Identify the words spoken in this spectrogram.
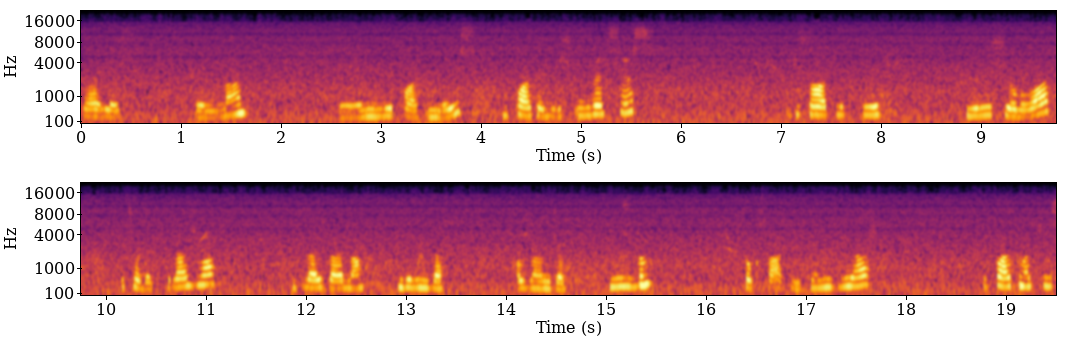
Frailes denilen e, Milli Parkı'ndayız. Bu parka giriş ücretsiz. 2 saatlik bir yürüyüş yolu var. 3 adet plaj var. Plajlardan birinde az önce yüzdüm. Çok sakin, temiz bir yer. Bu parkın açılış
